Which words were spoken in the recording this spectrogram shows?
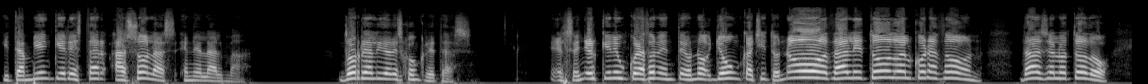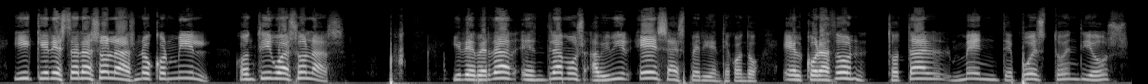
Y también quiere estar a solas en el alma. Dos realidades concretas. El Señor quiere un corazón entero, no, yo un cachito. No, dale todo el corazón, dáselo todo. Y quiere estar a solas, no con mil, contigo a solas. Y de verdad entramos a vivir esa experiencia, cuando el corazón totalmente puesto en Dios,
